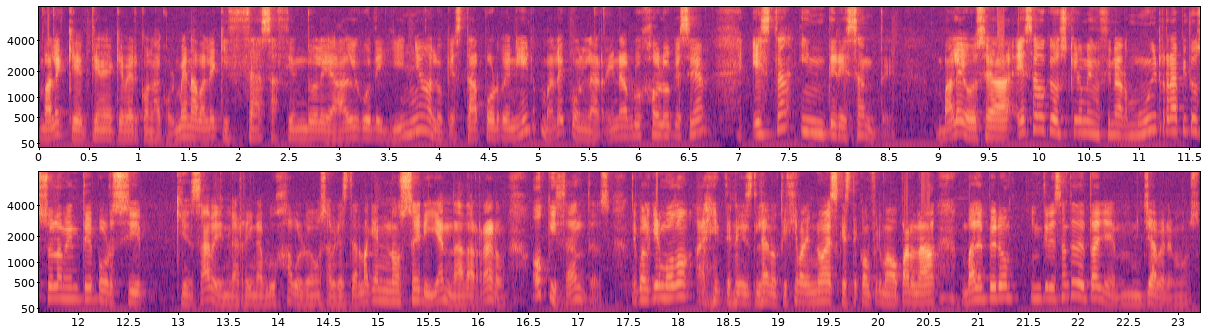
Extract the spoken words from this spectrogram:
¿vale? Que tiene que ver con la colmena, ¿vale? Quizás haciéndole algo de guiño a lo que está por venir, ¿vale? Con la reina bruja o lo que sea. Está interesante, ¿vale? O sea, es algo que os quiero mencionar muy rápido solamente por si quién sabe, en la Reina Bruja volvemos a ver este arma que no sería nada raro. O quizá antes. De cualquier modo, ahí tenéis la noticia, ¿vale? No es que esté confirmado para nada, ¿vale? Pero interesante detalle, ya veremos.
